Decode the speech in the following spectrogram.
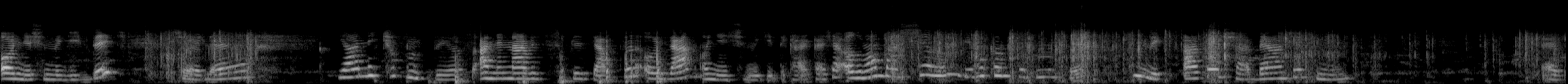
10 yaşına girdik. Şöyle yani çok mutluyuz. Annemler bize sürpriz yaptı. O yüzden 10 yaşına girdik arkadaşlar. O zaman başlayalım. Bir bakalım tadı nasıl. Şimdi arkadaşlar beğenecek miyim? Evet.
